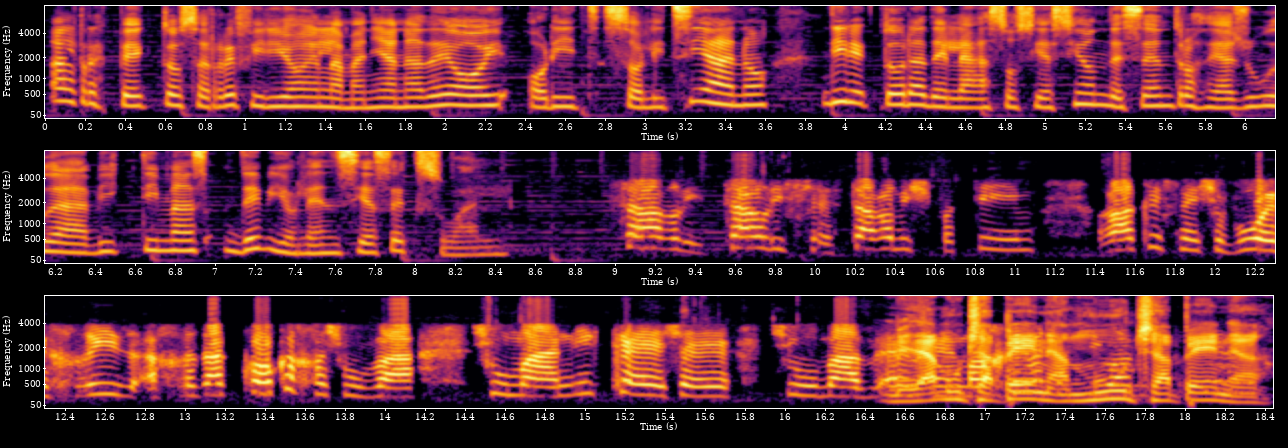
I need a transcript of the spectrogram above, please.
Al respecto se refirió en la mañana de hoy Orit Soliziano, directora de la Asociación de Centros de Ayuda a Víctimas de Violencia Sexual. Me da mucha pena, mucha pena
